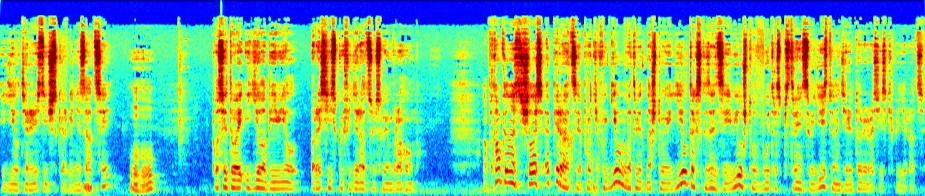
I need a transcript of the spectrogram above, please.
ИГИЛ террористической организацией. Угу. После этого ИГИЛ объявил Российскую Федерацию своим врагом. А потом, когда началась операция против ИГИЛ, в ответ на что ИГИЛ, так сказать, заявил, что он будет распространять свои действия на территории Российской Федерации.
